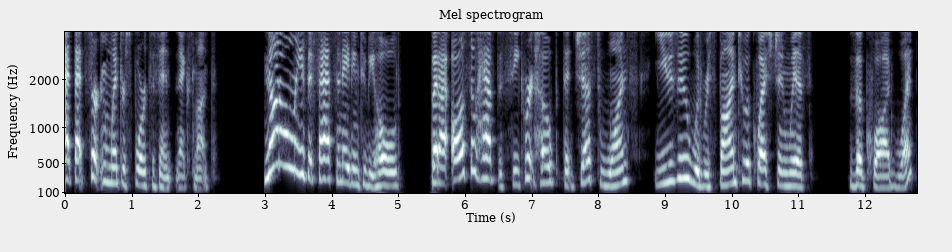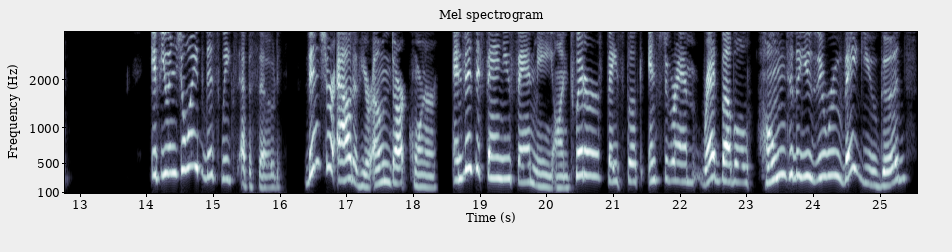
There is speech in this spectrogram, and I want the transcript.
at that certain winter sports event next month. Not only is it fascinating to behold, but I also have the secret hope that just once Yuzu would respond to a question with, The quad what? If you enjoyed this week's episode, venture out of your own dark corner and visit FanyuFanme on Twitter, Facebook, Instagram, Redbubble, home to the Yuzuru Vague-yu goods,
